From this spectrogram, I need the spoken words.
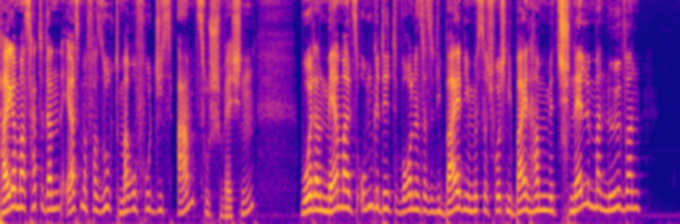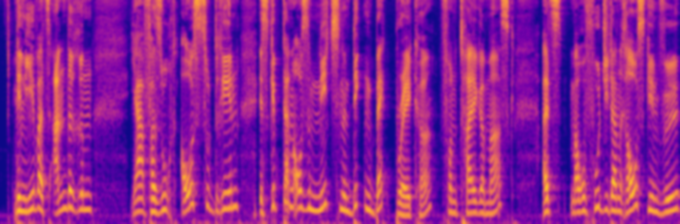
Tiger Mask hatte dann erstmal versucht, Marufujis Arm zu schwächen, wo er dann mehrmals umgedreht worden ist. Also die beiden, ihr müsst euch vorstellen, die beiden haben mit schnellen Manövern den jeweils anderen ja, versucht auszudrehen. Es gibt dann aus dem Nichts einen dicken Backbreaker von Tiger Mask. Als Marufuji dann rausgehen will,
